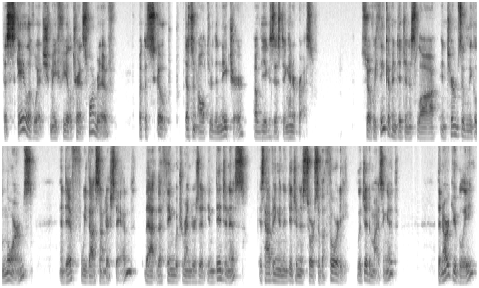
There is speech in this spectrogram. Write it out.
the scale of which may feel transformative, but the scope doesn't alter the nature of the existing enterprise. So, if we think of Indigenous law in terms of legal norms, and if we thus understand that the thing which renders it Indigenous is having an Indigenous source of authority legitimizing it, then arguably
